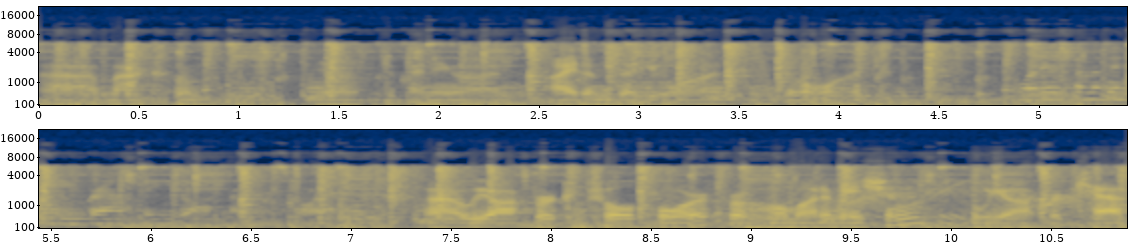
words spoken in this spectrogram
uh, maximum, you know, depending on items that you want and don't want. What are some of the name brands that you offer in the store? Uh, we offer Control 4 for home automation. We offer KEF,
